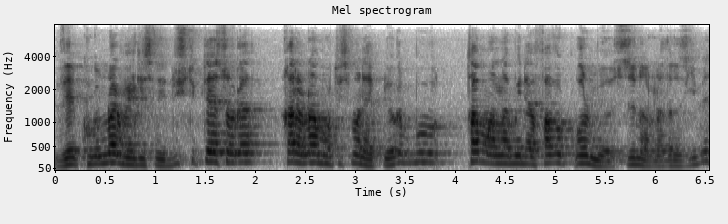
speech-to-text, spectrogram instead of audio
ve kurumlar vergisini düştükten sonra kalan amortisman ekliyorum. Bu tam anlamıyla FAVÖK olmuyor sizin anladığınız gibi.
